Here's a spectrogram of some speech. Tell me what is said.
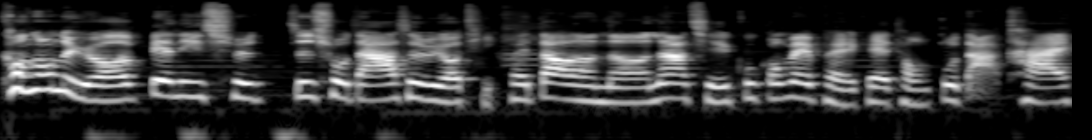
空中旅游便利之之处，大家是不是有体会到了呢？那其实 Google Map 也可以同步打开。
